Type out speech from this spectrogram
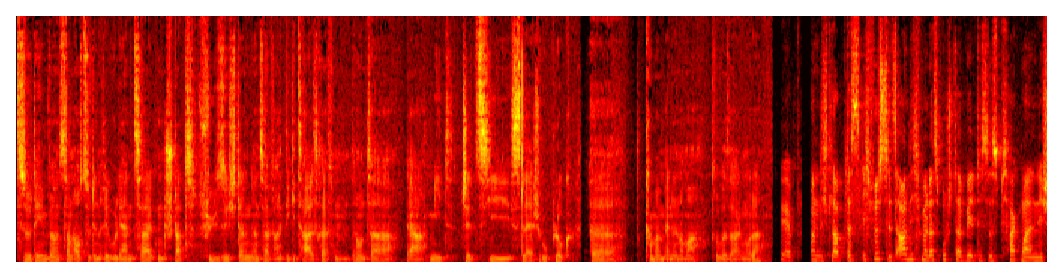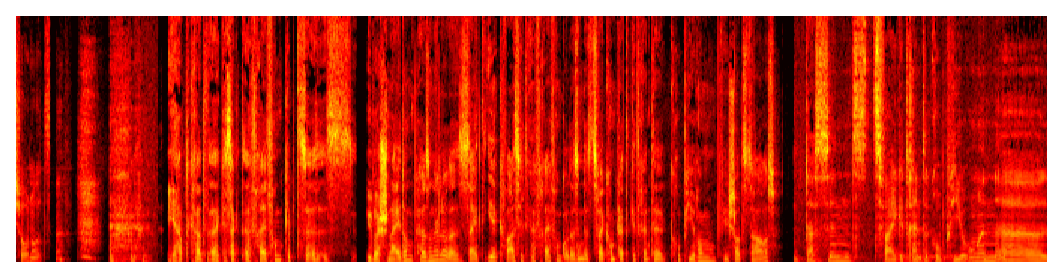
zu dem wir uns dann auch zu den regulären Zeiten statt physisch dann ganz einfach digital treffen. Unter ja, Meet, Jitsi, slash Uplug. Äh, kann man am Ende nochmal drüber sagen, oder? Yep. Und ich glaube, ich wüsste jetzt auch nicht mehr, das buchstabiert ist. Das pack mal in die Shownotes. Ihr habt gerade äh, gesagt, äh, Freifunk, gibt äh, es Überschneidung personell oder seid ihr quasi der Freifunk oder sind das zwei komplett getrennte Gruppierungen? Wie schaut es da aus? Das sind zwei getrennte Gruppierungen, äh,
